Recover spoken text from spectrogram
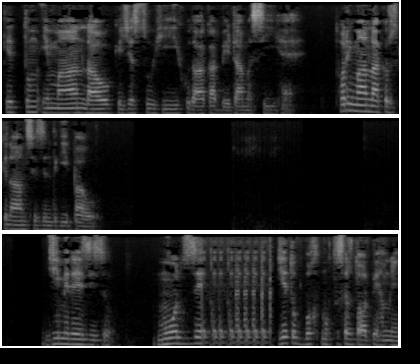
کہ تم ایمان لاؤ کہ یسو ہی خدا کا بیٹا مسیح ہے۔ اور ایمان لا کر اس کے نام سے زندگی پاؤ۔ جی میرے عزیزو موزے یہ تو بہت مختصر طور پہ ہم نے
